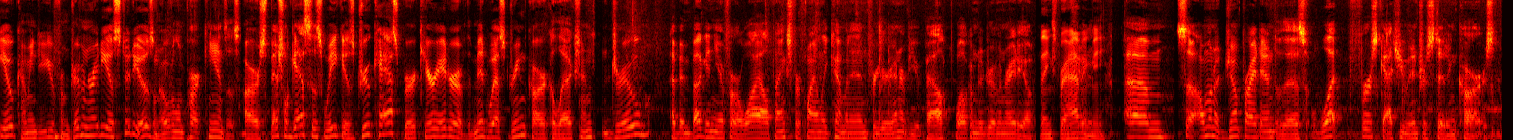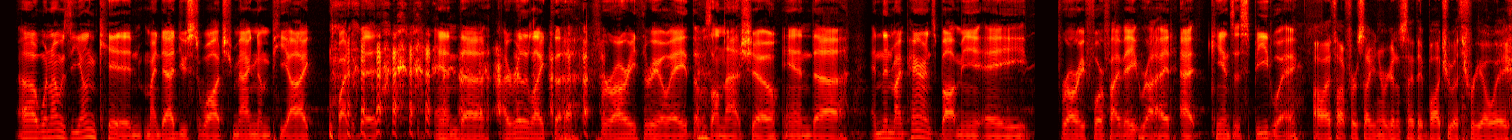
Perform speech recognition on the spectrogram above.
Radio, coming to you from Driven Radio Studios in Overland Park, Kansas. Our special guest this week is Drew Casper, curator of the Midwest Dream Car Collection. Drew, I've been bugging you for a while. Thanks for finally coming in for your interview, pal. Welcome to Driven Radio. Thanks for having me. So I'm going to jump right into this. What first got you interested in cars? Uh, when I was a young kid, my dad used to watch Magnum PI quite a bit, and uh, I really liked the Ferrari 308 that was on that show. And uh, and then my parents bought me a Ferrari 458 ride at Kansas Speedway. Oh, I thought for a second you were going to say they bought you a 308.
